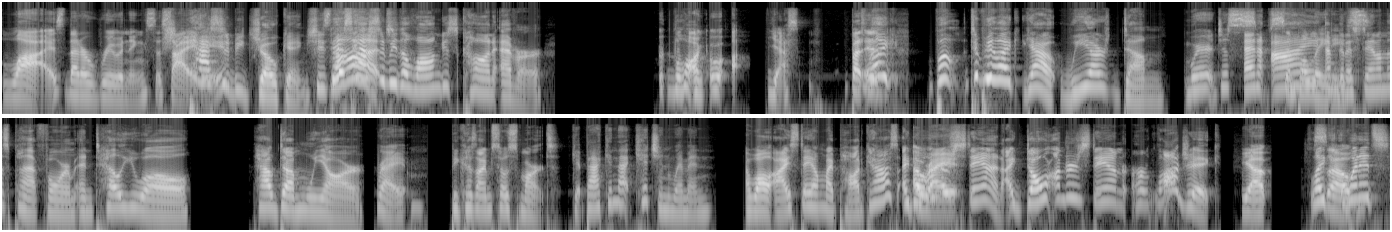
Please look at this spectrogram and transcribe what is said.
lies that are ruining society. She has to be joking. She's this has to be the longest con ever. the long. oh, uh, yes, but it, like, but to be like, yeah, we are dumb, we're just and simple I ladies. am going to stand on this platform and tell you all how dumb we are right. because I'm so smart. Get back in that kitchen, women. And while I stay on my podcast, I don't Oh, right. understand. I don't understand her logic. Yep. Like So- when it's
